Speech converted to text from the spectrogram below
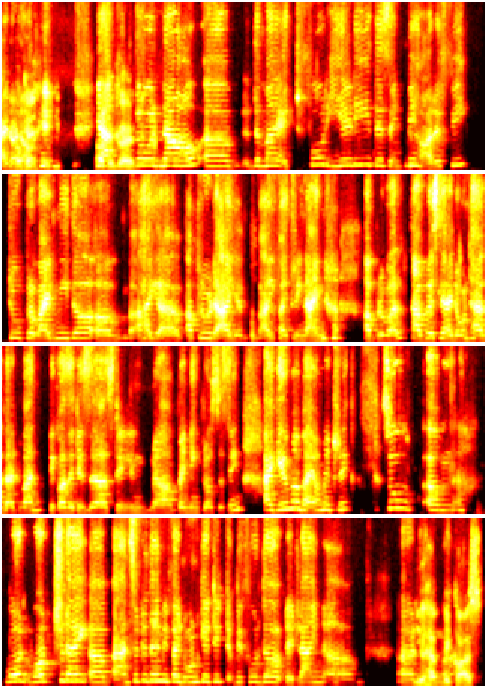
i don't know yeah Okay, so now uh, the my h4 ead they sent me rfe to provide me the uh, I, uh, approved I, I539 approval. Obviously, I don't have that one because it is uh, still in uh, pending processing. I gave my biometric. So, um, what what should I uh, answer to them if I don't get it before the deadline? Uh, uh, You have because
